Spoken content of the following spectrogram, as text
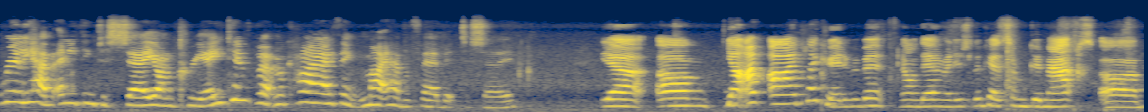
really have anything to say on creative, but Makai I think might have a fair bit to say. Yeah, um, yeah, I, I play creative a bit now and then. I just look at some good maps. Um,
